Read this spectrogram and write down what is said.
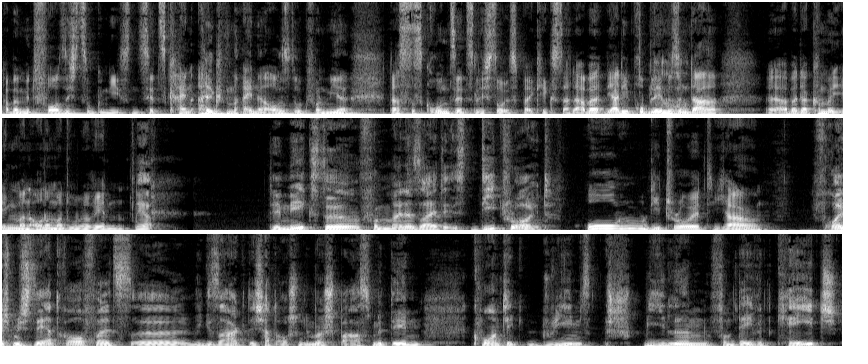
aber mit Vorsicht zu genießen. ist jetzt kein allgemeiner Ausdruck von mir, dass das grundsätzlich so ist bei Kickstarter. Aber ja, die Probleme ja. sind da, äh, aber da können wir irgendwann auch noch mal drüber reden. Ja. Der nächste von meiner Seite ist Detroit. Oh, Detroit, ja. Freue ich mich sehr drauf, weil es, äh, wie gesagt, ich hatte auch schon immer Spaß mit den Quantic Dreams Spielen von David Cage.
